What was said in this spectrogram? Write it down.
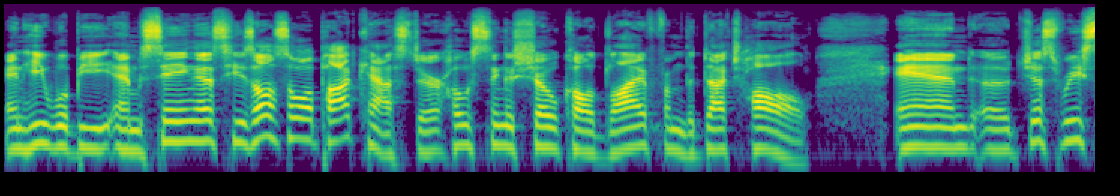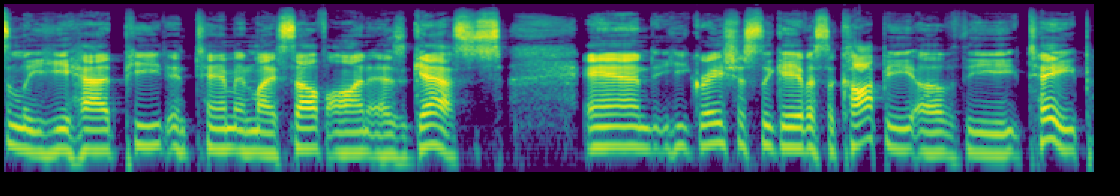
and he will be emceeing us. He's also a podcaster hosting a show called Live from the Dutch Hall. And uh, just recently, he had Pete and Tim and myself on as guests. And he graciously gave us a copy of the tape.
